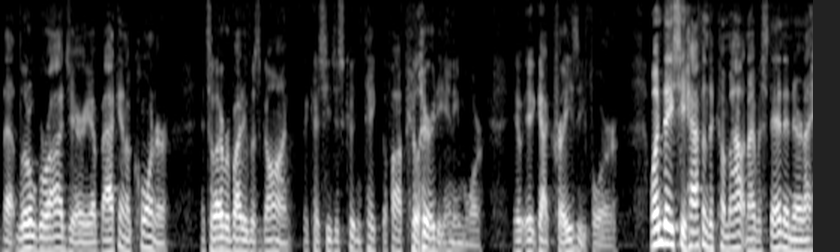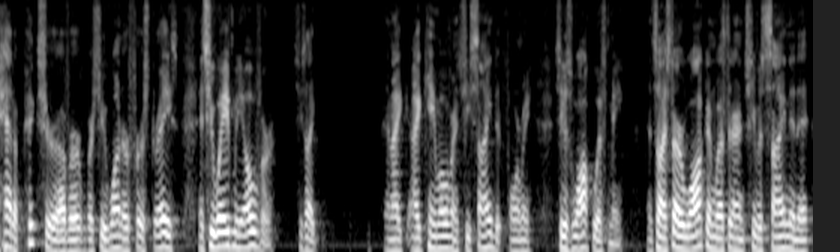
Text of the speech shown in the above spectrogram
that little garage area back in a corner until everybody was gone because she just couldn't take the popularity anymore. It, it got crazy for her. One day she happened to come out and I was standing there and I had a picture of her where she won her first race and she waved me over. She's like, and I, I came over and she signed it for me. She goes, walk with me. And so I started walking with her and she was signing it.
